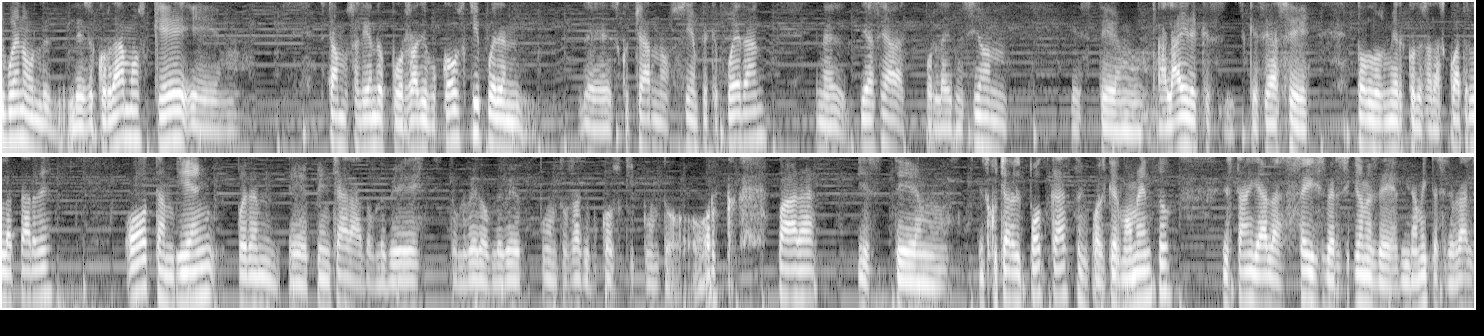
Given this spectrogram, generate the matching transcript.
bueno, le- les recordamos que eh, estamos saliendo por Radio Bukowski. Pueden eh, escucharnos siempre que puedan, en el- ya sea por la emisión este, al aire que, se- hace todos los miércoles a las 4 de la tarde, o también pueden eh, pinchar a www- www.radiobukowski.org para este, escuchar el podcast en cualquier momento. Están ya las seis versiones de Dinamita Cerebral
